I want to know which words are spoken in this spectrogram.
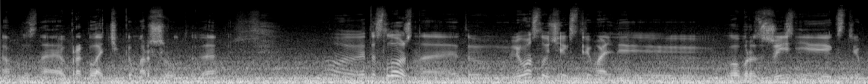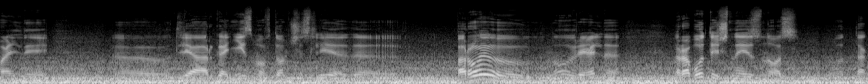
там, не знаю, прокладчика маршрута, да. Ну, это сложно, это в любом случае экстремальный образ жизни, экстремальный Э, для организма в том числе. Да. Порой, ну, реально работаешь на износ. Вот так.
